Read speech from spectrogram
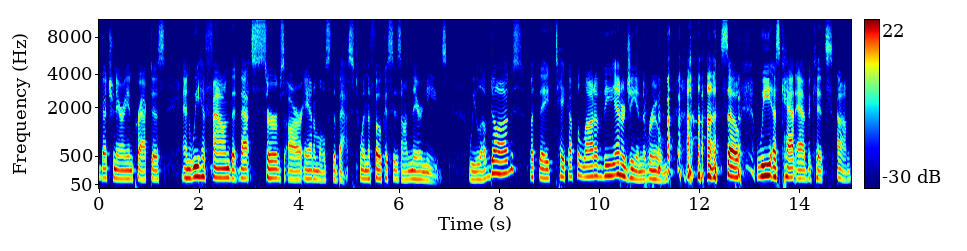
veterinarian practice, and we have found that that serves our animals the best when the focus is on their needs. We love dogs, but they take up a lot of the energy in the room. so, we as cat advocates um,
